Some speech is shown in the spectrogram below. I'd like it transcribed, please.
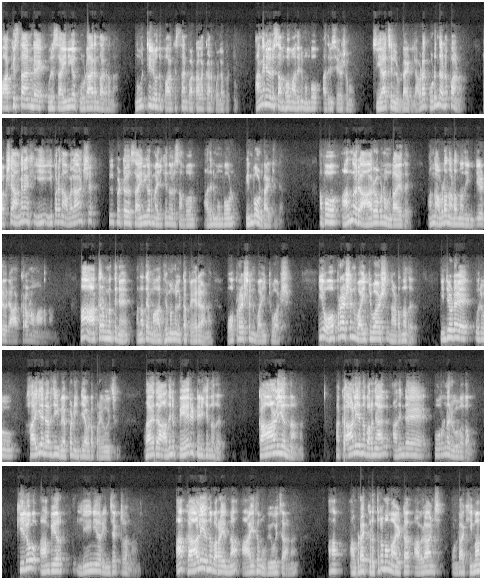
പാകിസ്ഥാന്റെ ഒരു സൈനിക കൂടാരം തകർന്ന് നൂറ്റി ഇരുപത് പാകിസ്ഥാൻ പട്ടാളക്കാർ കൊല്ലപ്പെട്ടു. അങ്ങനെ ഒരു സംഭവം അതിനു മുമ്പോ അതിനു ശേഷമോ സിയാച്ചിനിൽ ഉണ്ടായിട്ടില്ല. അവിടെ കൊടും തണുപ്പാണ്. പക്ഷെ അങ്ങനെ ഈ ഈ പറയുന്ന അവലാൻഷിൽപ്പെട്ട് സൈനികർ മരിക്കുന്ന ഒരു സംഭവം അതിനു മുമ്പോ പിൻപോ ഉണ്ടായിട്ടില്ല. അപ്പോ അന്നൊരു ആരോപണം ഉണ്ടായത് അന്ന് അവിടെ നടന്നത് ഇന്ത്യയുടെ ഒരു ആക്രമണമാണെന്നാണ്. ആ ആക്രമണത്തിന് അന്നത്തെ മാധ്യമങ്ങളിട്ട പേരാണ് ഓപ്പറേഷൻ വൈറ്റ് വാഷ്. ഈ ഓപ്പറേഷൻ വൈറ്റ് വാഷ് നടന്നത് ഇന്ത്യയുടെ ഒരു ഹൈ എനർജി വെപ്പൺ ഇന്ത്യ അവിടെ പ്രയോഗിച്ചു. അതായത് അതിന് പേരിട്ടിരിക്കുന്നത് കാളി എന്നാണ്. ആ കാളി എന്ന് പറഞ്ഞാൽ അതിന്റെ പൂർണ രൂപം കിലോ ആംബിയർ ലീനിയർ ഇഞ്ചക്ടർ എന്നാണ്. ആ കാളി എന്ന് പറയുന്ന ആയുധം ഉപയോഗിച്ചാണ് ആ അവിടെ കൃത്രിമമായിട്ട് അവലാൻസ് ഉണ്ടാക്കി ഹിമ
